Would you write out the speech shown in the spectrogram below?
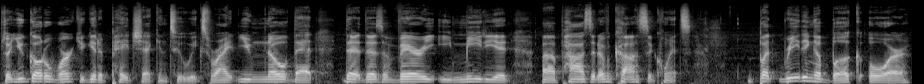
So you go to work, you get a paycheck in two weeks, right? You know that there, there's a very immediate uh, positive consequence. But reading a book or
